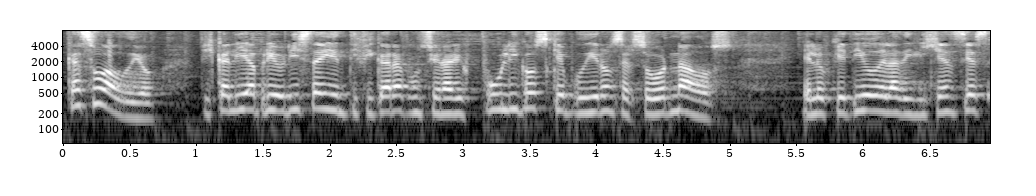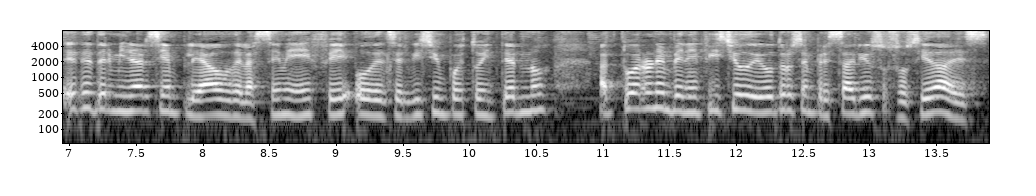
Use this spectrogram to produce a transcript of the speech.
Caso audio. Fiscalía prioriza identificar a funcionarios públicos que pudieron ser sobornados. El objetivo de las diligencias es determinar si empleados de la CMF o del Servicio de Impuestos Internos actuaron en beneficio de otros empresarios o sociedades.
